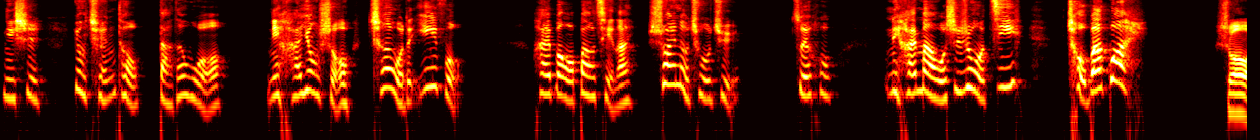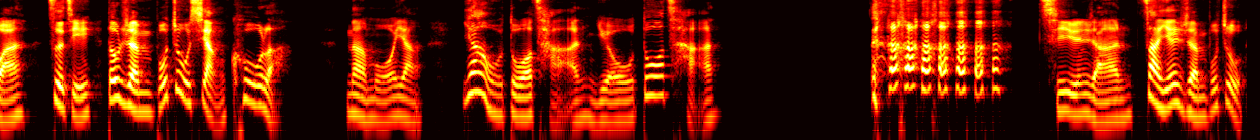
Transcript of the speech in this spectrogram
你是？用拳头打的我，你还用手扯我的衣服，还把我抱起来摔了出去，最后你还骂我是弱鸡、丑八怪。说完，自己都忍不住想哭了，那模样要多惨有多惨。哈哈哈哈哈哈！齐云染再也忍不住，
